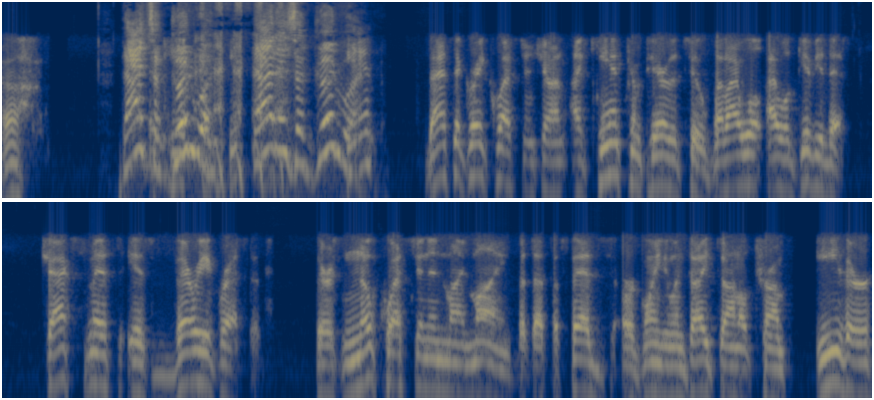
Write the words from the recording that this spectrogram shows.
Ugh. That's a good one. That is a good one. That's a great question, John. I can't compare the two, but I will. I will give you this. Jack Smith is very aggressive. There's no question in my mind, but that the feds are going to indict Donald Trump either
